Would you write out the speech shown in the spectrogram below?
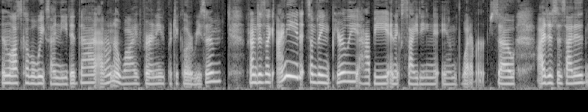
in the last couple weeks I needed that. I don't know why for any particular reason, but I'm just like, I need something purely happy and exciting and whatever. So I just decided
